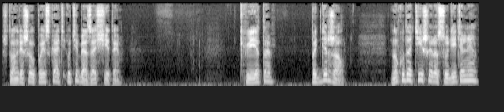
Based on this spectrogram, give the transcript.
что он решил поискать у тебя защиты. Квета поддержал. Но куда тише и рассудительнее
